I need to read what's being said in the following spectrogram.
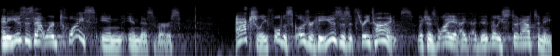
And he uses that word twice in, in this verse. Actually, full disclosure, he uses it three times, which is why it, it really stood out to me.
